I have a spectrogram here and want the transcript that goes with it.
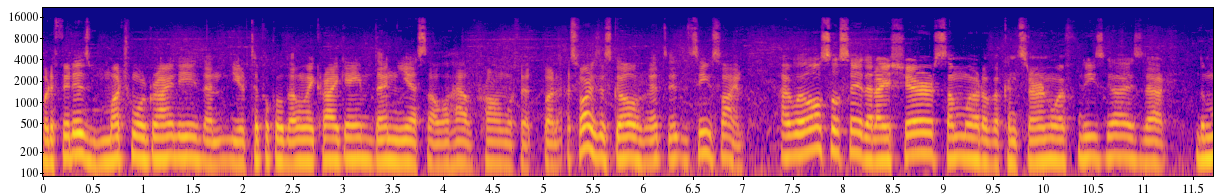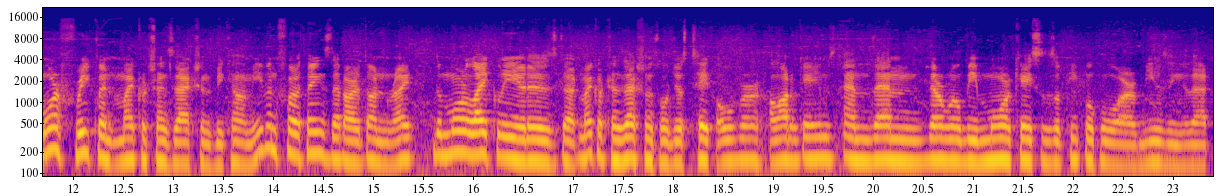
But if it is much more grindy than your typical Devil May Cry game, then yes, I will have a problem with it. But as far as this goes, it, it, it seems fine. I will also say that I share somewhat of a concern with these guys that the more frequent microtransactions become, even for things that are done right, the more likely it is that microtransactions will just take over a lot of games, and then there will be more cases of people who are abusing that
